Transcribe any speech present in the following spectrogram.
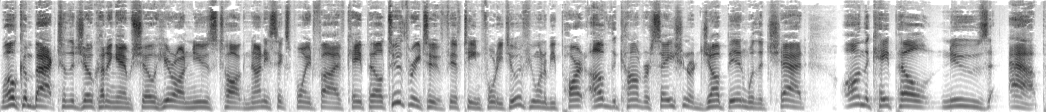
Welcome back to the Joe Cunningham Show here on News Talk 96.5 KPEL 232 1542. If you want to be part of the conversation or jump in with a chat on the KPEL News app,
